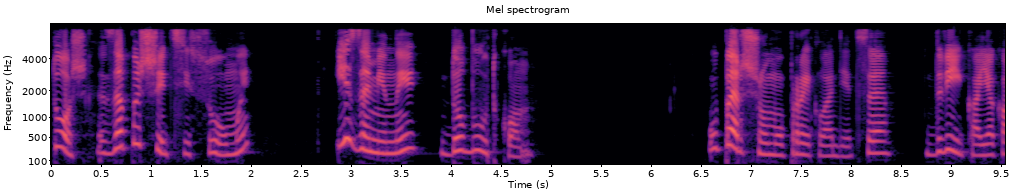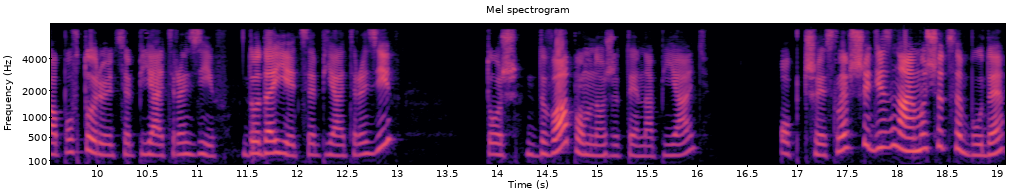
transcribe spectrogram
Тож, запиши ці суми і заміни добутком. У першому прикладі це двійка, яка повторюється 5 разів, додається 5 разів. Тож 2 помножити на 5. Обчисливши, дізнаємося, що це буде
